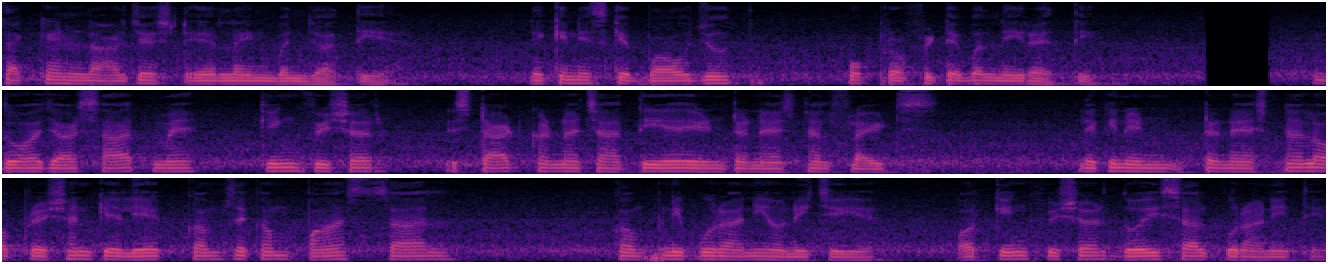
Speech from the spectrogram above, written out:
सेकेंड लार्जेस्ट एयरलाइन बन जाती है। लेकिन इसके बावजूद वो प्रॉफिटेबल नहीं रहती। 2007 में किंगफिशर स्टार्ट करना चाहती है इंटरनेशनल फ़्लाइट्स लेकिन इंटरनेशनल ऑपरेशन के लिए कम से कम पाँच साल कंपनी पुरानी होनी चाहिए और किंग फिशर दो ही साल पुरानी थी।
